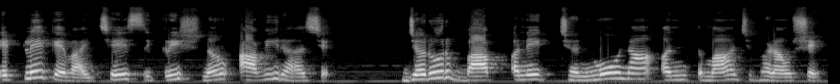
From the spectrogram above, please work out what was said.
એટલે કહેવાય છે શ્રી કૃષ્ણ આવી રહ્યા છે. જરૂર બાપ અનેક જન્મોના અંતમાં જ ભણાવશે.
